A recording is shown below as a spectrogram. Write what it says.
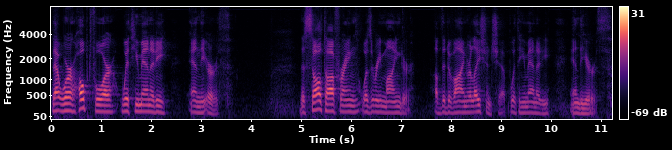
that were hoped for with humanity and the earth. The salt offering was a reminder of the divine relationship with humanity and the earth.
